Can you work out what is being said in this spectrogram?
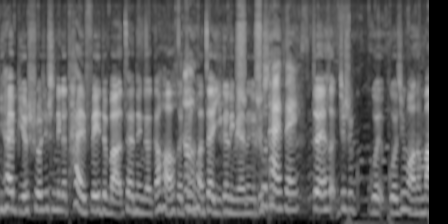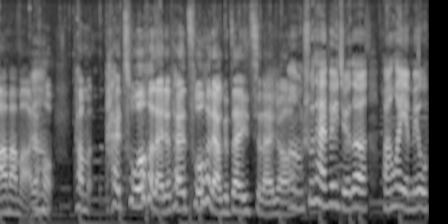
你还别说，就是那个太妃对吧？在那个刚好和甄嬛在一个里面那个、就是舒太妃，对，和就是果果郡王的妈妈嘛，嗯然后他们他还撮合来着，他还撮合两个在一起来着。嗯，舒太妃觉得嬛嬛也没有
